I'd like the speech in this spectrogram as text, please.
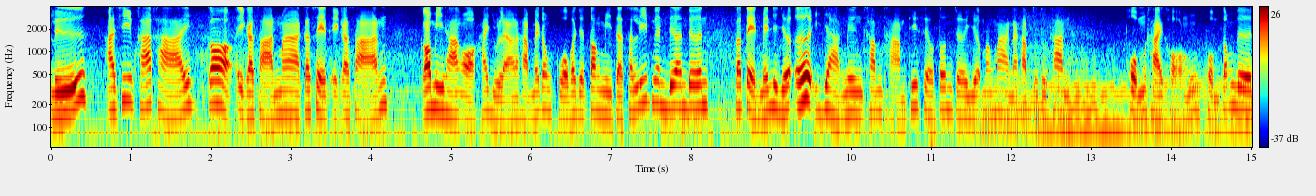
หรืออาชีพค้าขายก็เอกสารมาเกษตรเอกสารก็มีทางออกให้อยู่แล้วนะครับ ไม่ต้องกลัวว่าจะต้องมีแต่สลิปเงินเดือนเดินสเตทเมนต์เยอะๆเอออีกอย่างหนึ่งคำถามที่เซลล์ต้นเจอเยอะมากๆนะครับทุกๆท่าน ผมขายของผมต้องเดิน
